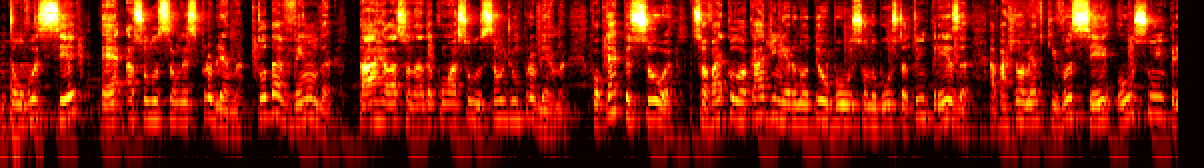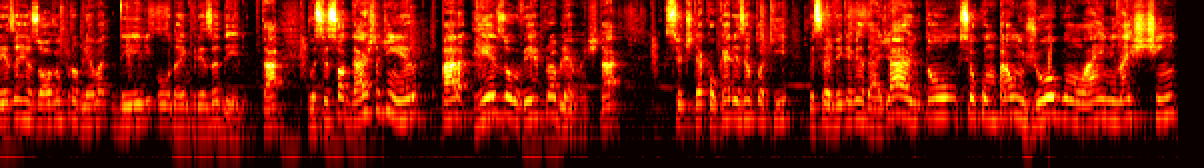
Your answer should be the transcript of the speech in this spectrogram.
Então você é a solução desse problema. Toda venda está relacionada com a solução de um problema. Qualquer pessoa só vai colocar dinheiro no teu bolso ou no bolso da tua empresa a partir do momento que você ou sua empresa resolve um problema dele ou da empresa dele, tá? Você só gasta dinheiro para resolver problemas, tá? Se eu te der qualquer exemplo aqui, você vai ver que é verdade. Ah, então se eu comprar um jogo online na Steam,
